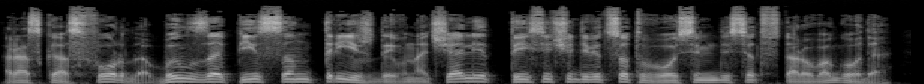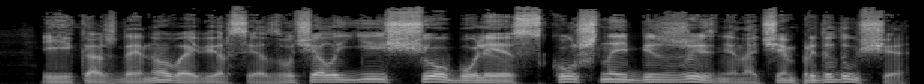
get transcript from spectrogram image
Рассказ Форда был записан трижды в начале 1982 года, и каждая новая версия звучала еще более скучно и безжизненно, чем предыдущая.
